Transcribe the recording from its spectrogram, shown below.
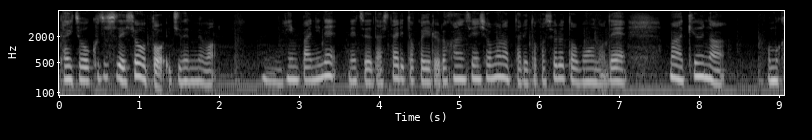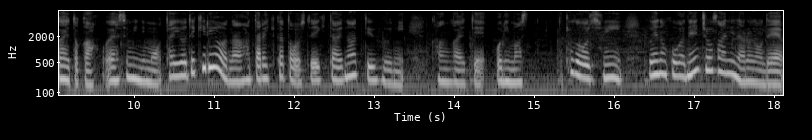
体調を崩すでしょうと1年目は。頻繁にね熱出したりとかいろいろ感染症もらったりとかすると思うのでまあ急なお迎えとかお休みにも対応できるような働き方をしていきたいなっていうふうに考えております。と同時に上の子が年長さんになるので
